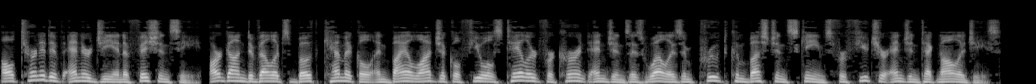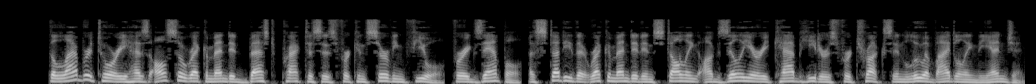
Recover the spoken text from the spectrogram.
Alternative energy and efficiency – Argonne develops both chemical and biological fuels tailored for current engines as well as improved combustion schemes for future engine technologies. The laboratory has also recommended best practices for conserving fuel, for example, a study that recommended installing auxiliary cab heaters for trucks in lieu of idling the engine.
